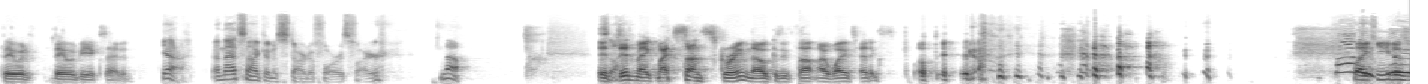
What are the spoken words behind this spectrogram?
they would they would be excited. Yeah, and that's not going to start a forest fire. No. It so. did make my son scream though because he thought my wife's head exploded. like he just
